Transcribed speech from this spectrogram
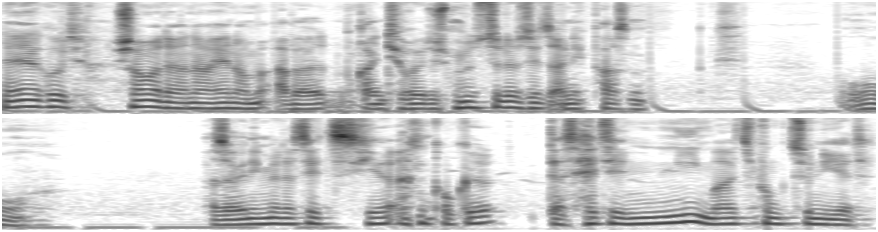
Naja gut, schauen wir da nachher nochmal. Aber rein theoretisch müsste das jetzt eigentlich passen. Oh. Also wenn ich mir das jetzt hier angucke, das hätte niemals funktioniert.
